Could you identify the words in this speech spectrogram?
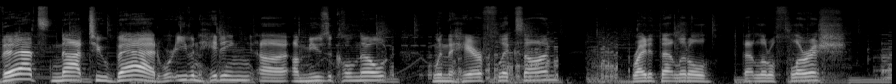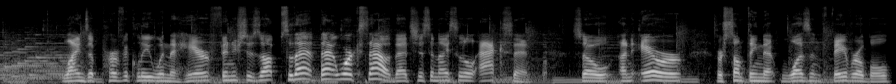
That's not too bad. We're even hitting uh, a musical note when the hair flicks on, right at that little that little flourish. Lines up perfectly when the hair finishes up. So that that works out. That's just a nice little accent. So an error or something that wasn't favorable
